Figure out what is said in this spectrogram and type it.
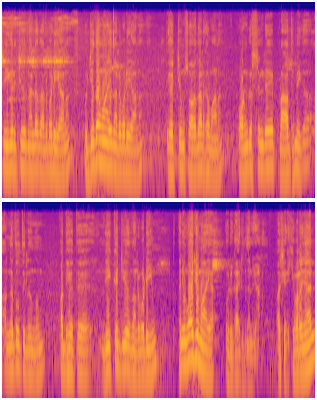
സ്വീകരിച്ചത് നല്ല നടപടിയാണ് ഉചിതമായ നടപടിയാണ് തികച്ചും സ്വാഗതാർഹമാണ്. കോൺഗ്രസിന്റെ പ്രാഥമിക അംഗത്വത്തിൽ നിന്നും അദ്ദേഹത്തെ നീക്കം ചെയ്ത നടപടിയും അനിവാര്യമായ ഒരു കാര്യം തന്നെയാണ്. അത് ശരിക്കും പറഞ്ഞാൽ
